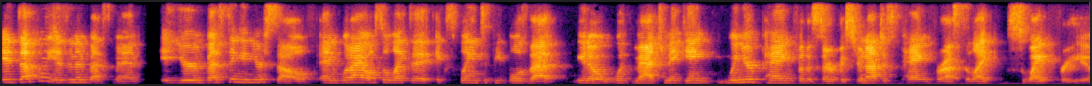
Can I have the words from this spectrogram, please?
It definitely is an investment. You're investing in yourself. And what I also like to explain to people is that, you know, with matchmaking, when you're paying for the service, you're not just paying for us to like swipe for you.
